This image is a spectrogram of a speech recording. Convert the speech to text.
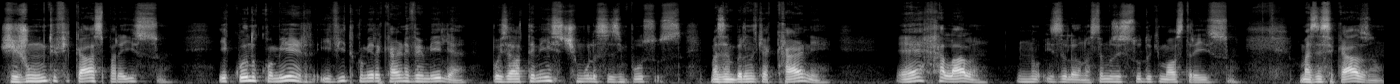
Jejum muito eficaz para isso. E quando comer, evite comer a carne vermelha, pois ela também estimula esses impulsos. Mas lembrando que a carne é halal no Islã, nós temos um estudo que mostra isso. Mas nesse caso,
